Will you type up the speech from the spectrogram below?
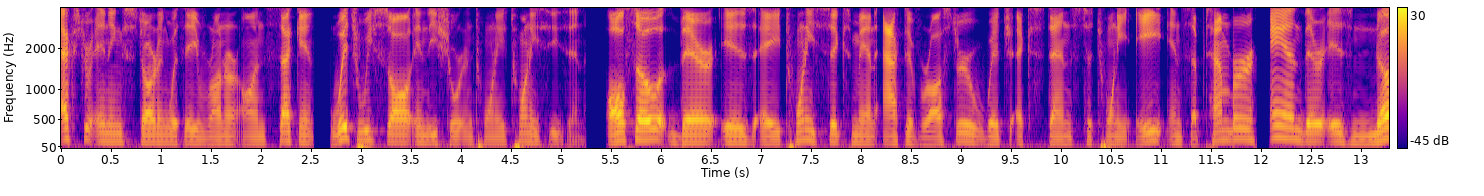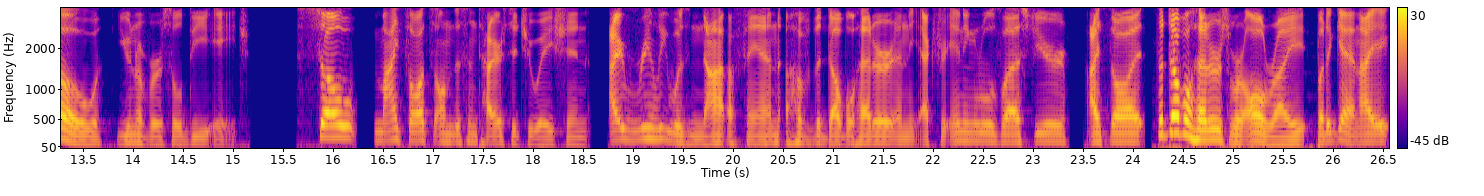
extra innings starting with a runner on second, which we saw in the shortened 2020 season. Also, there is a 26 man active roster, which extends to 28 in September, and there is no universal DH. So, my thoughts on this entire situation I really was not a fan of the doubleheader and the extra inning rules last year. I thought the doubleheaders were alright, but again, I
